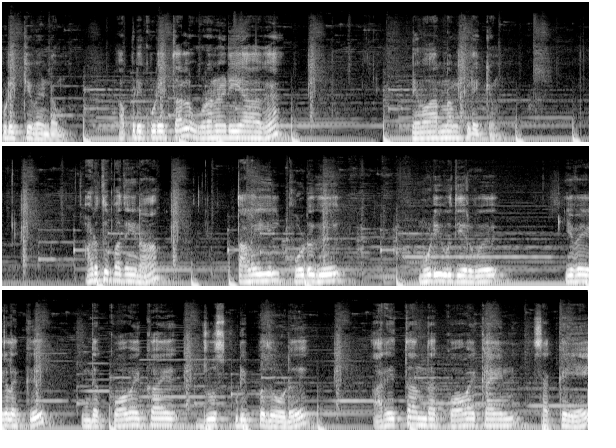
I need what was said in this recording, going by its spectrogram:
குடிக்க வேண்டும். அப்படி குடித்தால் உடனடியாக நிவாரணம் கிடைக்கும். அடுத்து பார்த்தீங்கன்னா தலையில் பொடுகு முடி உதிர்வு இவைகளுக்கு இந்த கோவைக்காய் ஜூஸ் குடிப்பதோடு அரைத்த அந்த கோவைக்காயின் சக்கையை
